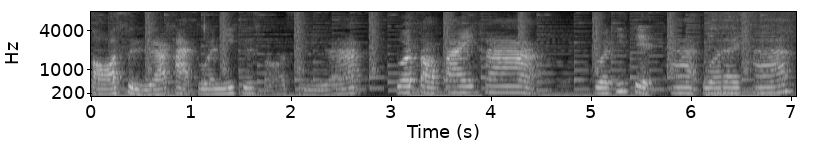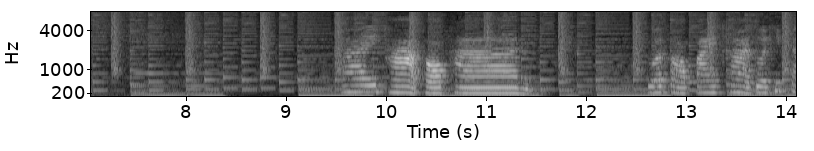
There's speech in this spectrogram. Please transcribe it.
สอเสือค่ะ ตัวนี้คือสอเสือ ตัวต่อไปค่ะ ตัวที่เจ็ดค่ะ ตัวอะไรคะใช่ค่ะพอพาน ตัวต่อไปค่ะ ตัวที่แป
